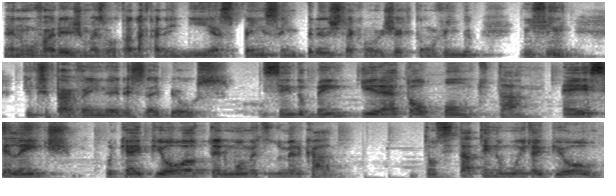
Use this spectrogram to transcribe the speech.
é, num varejo mais voltado a academias, pensa em empresas de tecnologia que estão vindo. Enfim, o que, que você está vendo aí desses IPOs? Sendo bem direto ao ponto, tá? É excelente, porque a IPO é o termômetro do mercado. Então, se está tendo muito IPO,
